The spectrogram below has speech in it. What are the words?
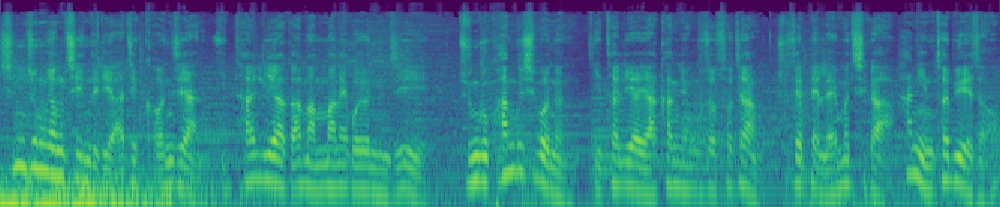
친중 정치인들이 아직 건재한 이탈리아가 만만해 보였는지 중국 환구시보는 이탈리아 약학연구소 소장 주세페 레무치가 한 인터뷰에서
